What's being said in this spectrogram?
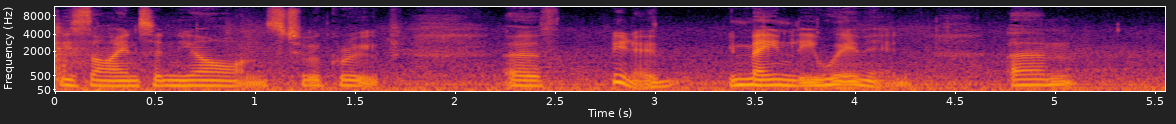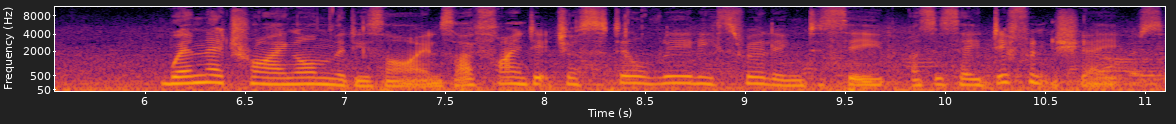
designs and yarns to a group of, you know, mainly women. Um, when they're trying on the designs, I find it just still really thrilling to see, as I say, different shapes,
